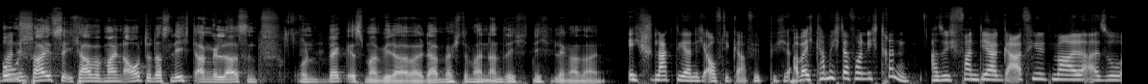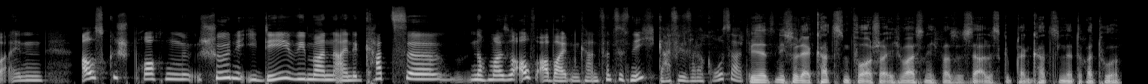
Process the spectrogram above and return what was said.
Oh scheiße, ich habe mein Auto das Licht angelassen und weg ist man wieder, weil da möchte man an sich nicht länger sein. Ich schlag dir ja nicht auf, die Garfield-Bücher. Aber ich kann mich davon nicht trennen. Also ich fand ja Garfield mal also ein ausgesprochen schöne Idee, wie man eine Katze nochmal so aufarbeiten kann. Fandest du es nicht? Garfield war doch Ich großartig. bin jetzt nicht so der Katzenforscher. Ich weiß nicht, was es da alles gibt an Katzenliteratur.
